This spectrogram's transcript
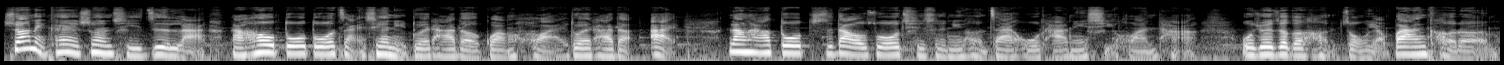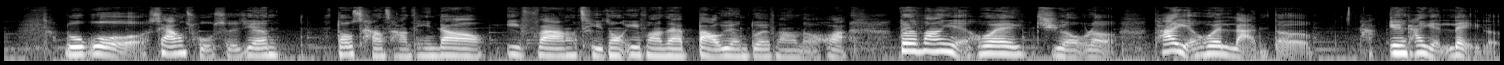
希望你可以顺其自然，然后多多展现你对他的关怀，对他的爱，让他多知道说，其实你很在乎他，你喜欢他，我觉得这个很重要，不然可能如果相处时间。都常常听到一方，其中一方在抱怨对方的话，对方也会久了，他也会懒得，因为他也累了，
